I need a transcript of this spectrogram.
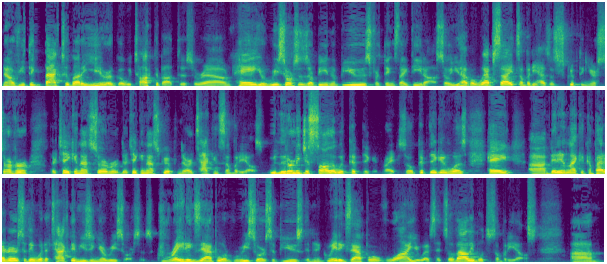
Now, if you think back to about a year ago, we talked about this around, hey, your resources are being abused for things like DDoS. So you have a website, somebody has a script in your server, they're taking that server, they're taking that script and they're attacking somebody else. We literally just saw that with Pipdigging, right? So Pipdigging was, hey, um, they didn't like a competitor, so they would attack them using your resources. Great example of resource abuse and a great example of why your website's so valuable to somebody else. Um,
